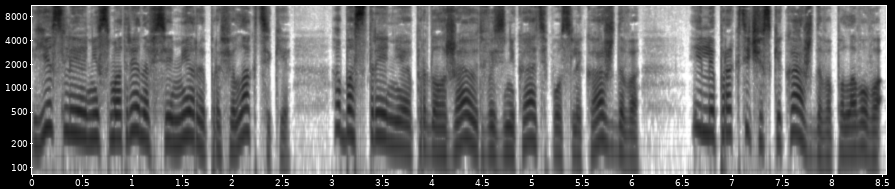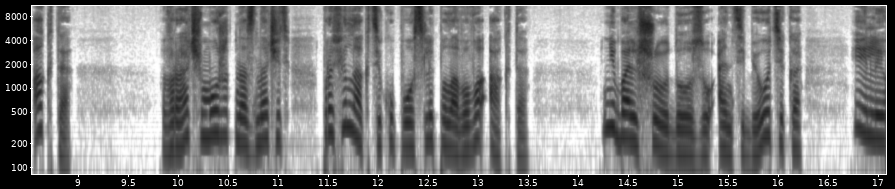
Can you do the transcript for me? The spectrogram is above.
Если, несмотря на все меры профилактики, обострения продолжают возникать после каждого или практически каждого полового акта – врач может назначить профилактику после полового акта, небольшую дозу антибиотика или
